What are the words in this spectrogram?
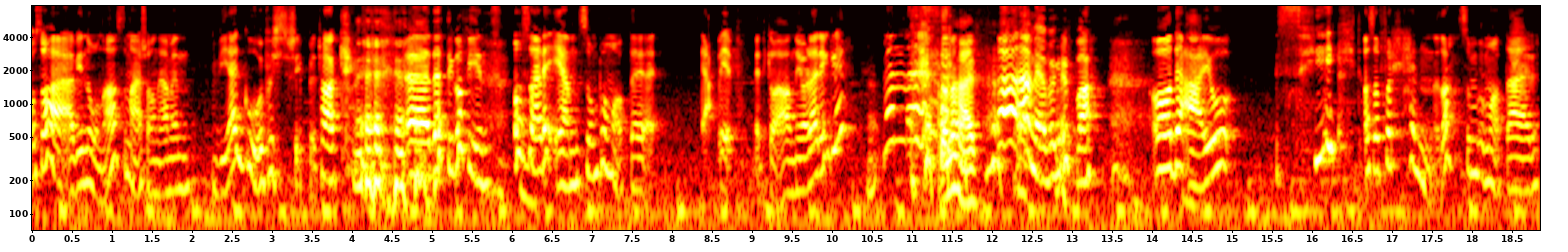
Og så er vi noen av oss som er sånn Ja, men vi er gode på skippertak. Eh, dette går fint. Og så er det en som på en måte Ja, vi vet ikke hva han gjør der, egentlig. Men eh, Han er her. han er med på gruppa. Og det er jo sykt Altså for henne, da, som på en måte er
